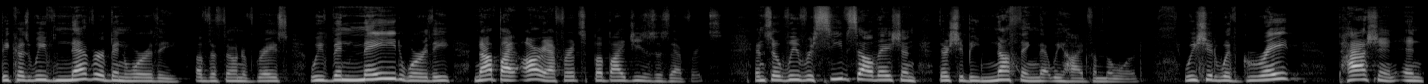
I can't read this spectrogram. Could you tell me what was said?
because we've never been worthy of the throne of grace. We've been made worthy not by our efforts, but by Jesus' efforts. And so if we've received salvation, there should be nothing that we hide from the Lord. We should, with great passion and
